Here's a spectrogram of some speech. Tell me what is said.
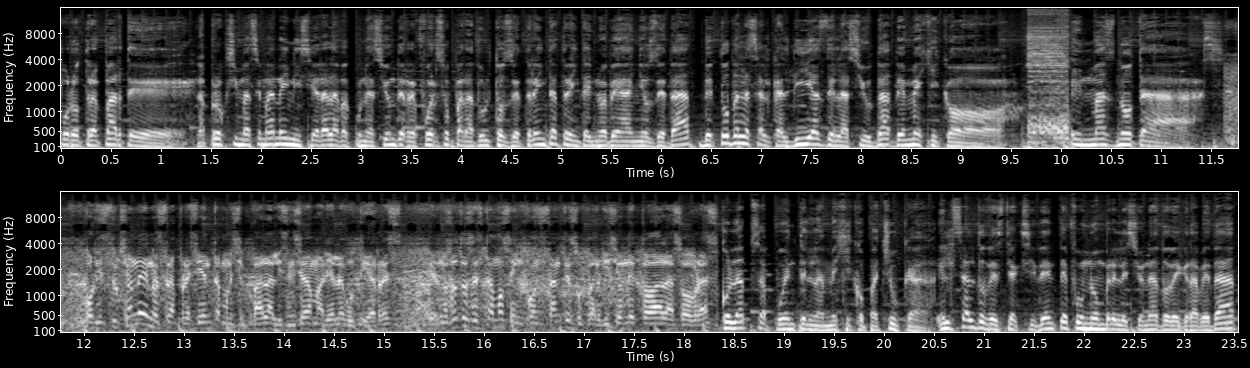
Por otra parte, la próxima semana iniciará la vacunación de refuerzo para adultos de 30 a 39 años de edad de todas las alcaldías de la Ciudad de México. En más notas. Por instrucción de nuestra presidenta municipal, la licenciada Mariela Gutiérrez, eh, nosotros estamos en constante supervisión de todas las obras. Colapsa puente en la México Pachuca. El saldo de este accidente fue un hombre lesionado de gravedad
